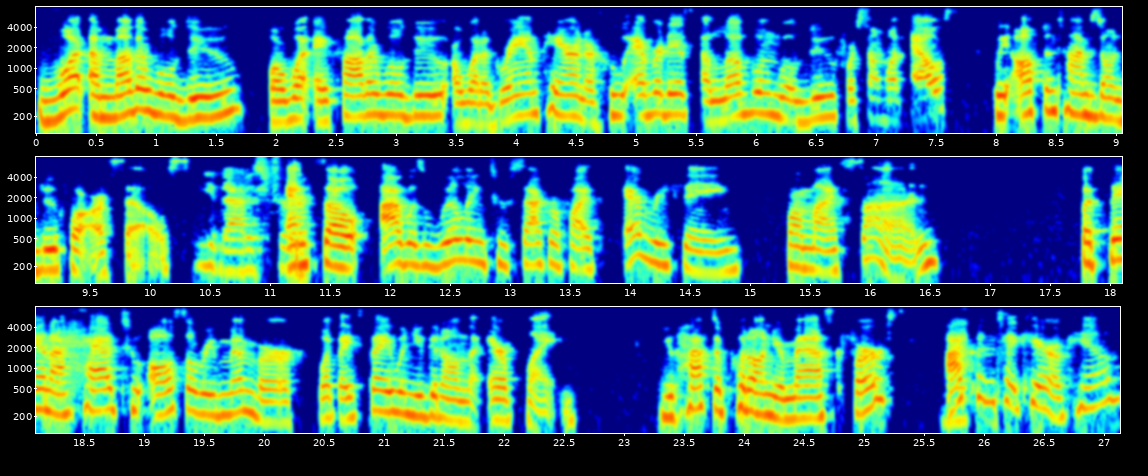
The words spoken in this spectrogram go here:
What a mother will do or what a father will do or what a grandparent or whoever it is a loved one will do for someone else we oftentimes don't do for ourselves. Yeah, that is true. And so i was willing to sacrifice everything for my son but then i had to also remember what they say when you get on the airplane you have to put on your mask first yeah. i couldn't take care of him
